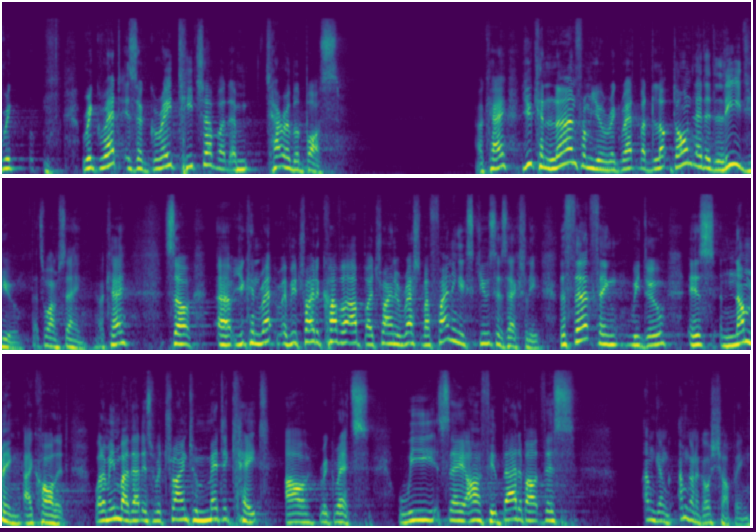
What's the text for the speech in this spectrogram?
re- regret is a great teacher, but a terrible boss. Okay? You can learn from your regret, but lo- don't let it lead you. That's what I'm saying. Okay? So uh, you can re- if you try to cover up by trying to rest by finding excuses. Actually, the third thing we do is numbing. I call it. What I mean by that is we're trying to medicate our regrets. We say, "Oh, I feel bad about this. I'm going. I'm to go shopping."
